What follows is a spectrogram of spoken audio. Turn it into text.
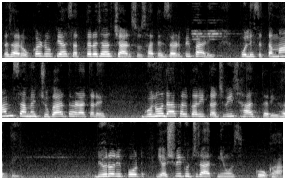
તથા રોકડ રૂપિયા સત્તર હજાર ચારસો સાથે ઝડપી પાડી પોલીસે તમામ સામે જુગાર ધડાતળે ગુનો દાખલ કરી તજવીજ હાથ ધરી હતી. bureau report Yashvi Gujarat news Ghogha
